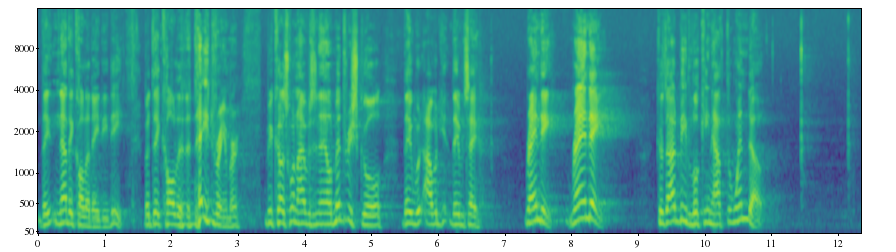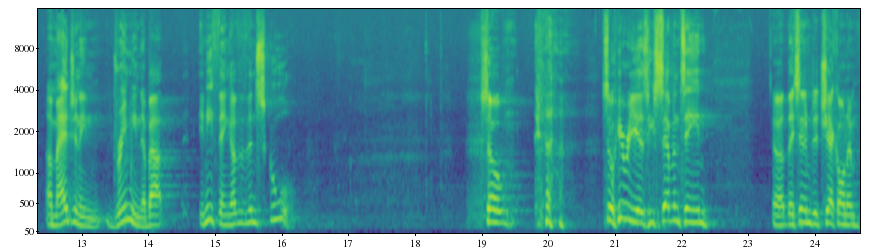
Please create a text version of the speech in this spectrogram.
They, now they call it ADD, but they called it a daydreamer because when I was in elementary school, they would, I would, they would say, Randy, Randy, because I'd be looking out the window, imagining, dreaming about anything other than school. So, so here he is. He's 17. Uh, they sent him to check on him.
